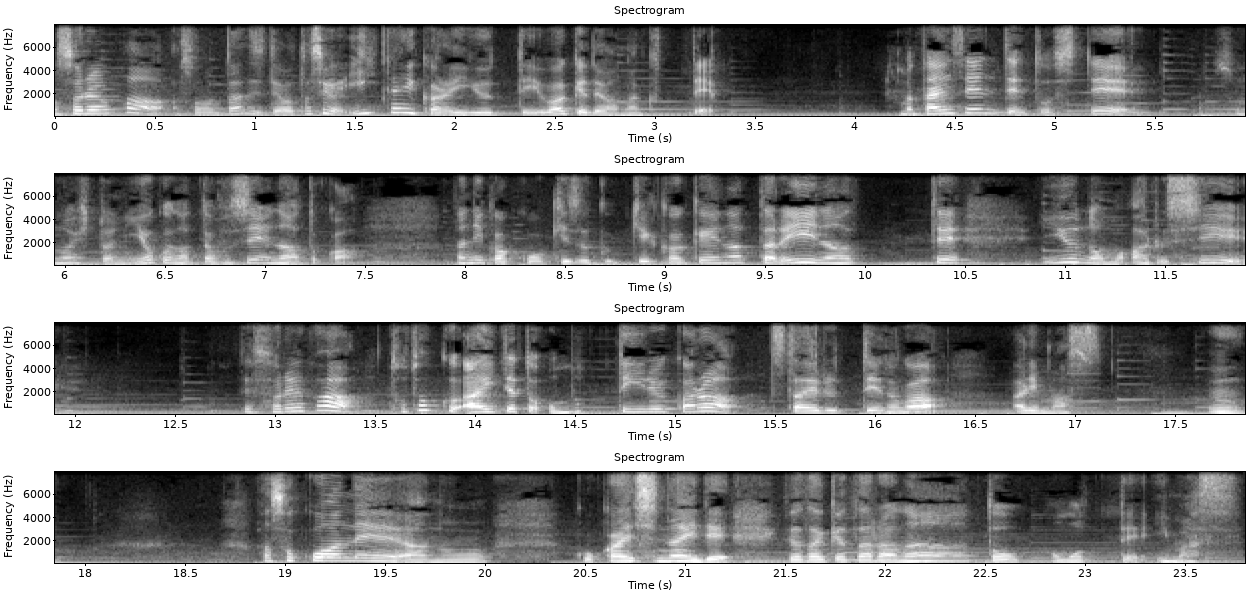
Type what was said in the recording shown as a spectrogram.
それはその断じて私が言いたいから言うっていうわけではなくて、まあ、大前提としてその人に良くなってほしいなとか何かこう気づくきっかけになったらいいなっていうのもあるしでそれが届く相手と思っているから伝えるっていうのがあります。うん。あそこはね、あの、誤解しないでいただけたらなと思っています。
